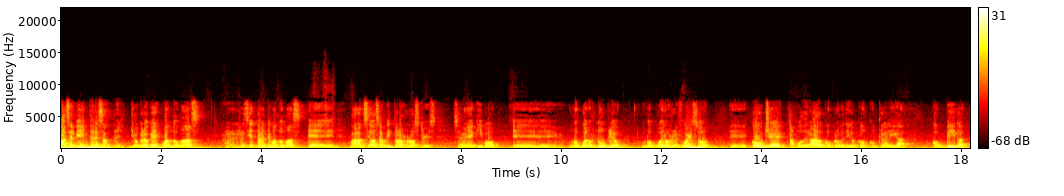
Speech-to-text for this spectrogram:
Va a ser bien interesante. Yo creo que es cuando más, recientemente cuando más eh, balanceados se han visto los rosters. Se ven equipos, eh, unos buenos núcleos, unos buenos refuerzos, eh, coaches apoderados, comprometidos con, con que la liga compita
